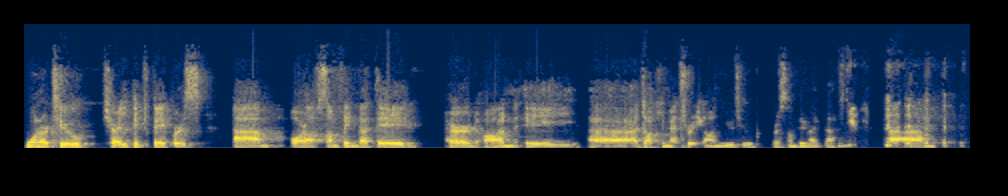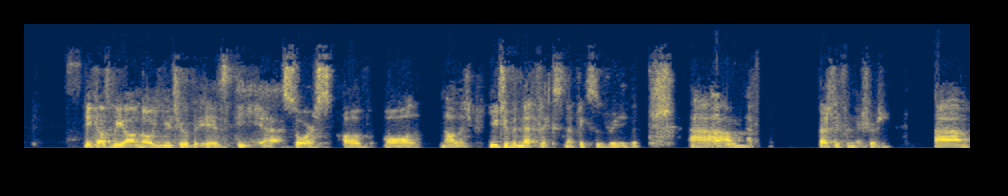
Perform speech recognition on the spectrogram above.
one or two cherry picked papers um, or off something that they heard on a uh, a documentary on YouTube or something like that. Because we all know YouTube is the uh, source of all knowledge. YouTube and Netflix. Netflix is really good, um, oh, especially for nutrition. Um,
